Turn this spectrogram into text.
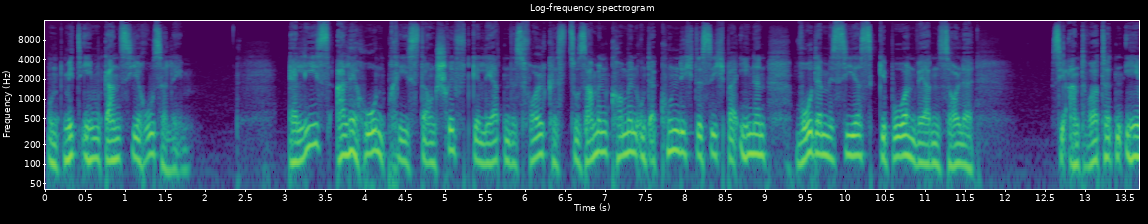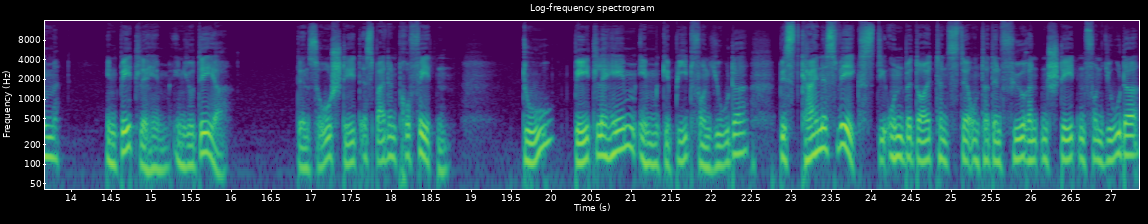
und mit ihm ganz Jerusalem. Er ließ alle Hohenpriester und Schriftgelehrten des Volkes zusammenkommen und erkundigte sich bei ihnen, wo der Messias geboren werden solle. Sie antworteten ihm in Bethlehem in Judäa, denn so steht es bei den Propheten. Du, Bethlehem im Gebiet von Juda, bist keineswegs die unbedeutendste unter den führenden Städten von Juda,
